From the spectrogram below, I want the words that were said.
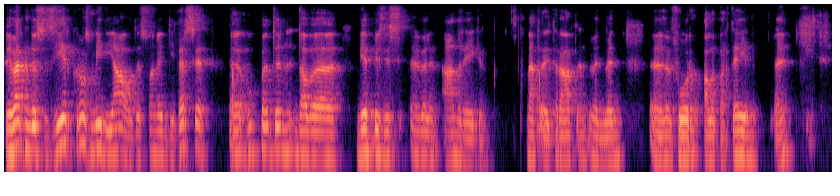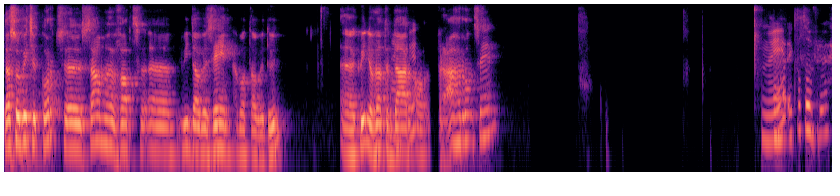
Wij werken dus zeer cross-mediaal, dus vanuit diverse uh, hoekpunten dat we meer business uh, willen aanreiken. Met uiteraard een win-win uh, voor alle partijen. Hè. Dat is zo'n beetje kort samengevat wie dat we zijn en wat dat we doen. ik weet niet of dat er daar al vragen rond zijn. Nee. Uh, ik had een vraag.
